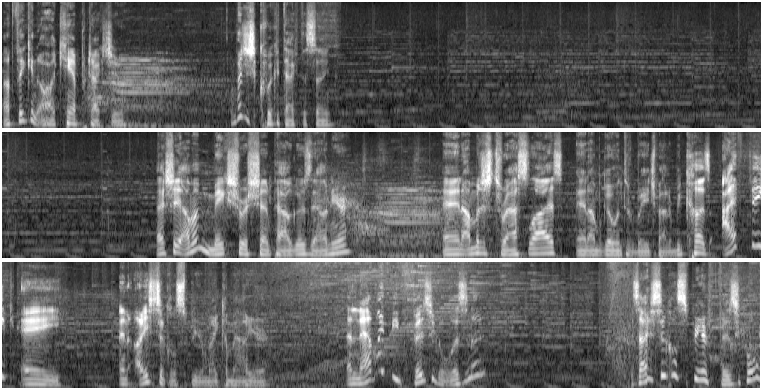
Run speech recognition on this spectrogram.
I'm thinking, oh, I can't protect you. I might just quick attack this thing. Actually, I'm to make sure Chien-Pao goes down here. And I'm to just Terrasilize, and I'm going to Rage Powder. Because I think a an Icicle Spear might come out here. And that might be physical, isn't it? Is Icicle Spear physical?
